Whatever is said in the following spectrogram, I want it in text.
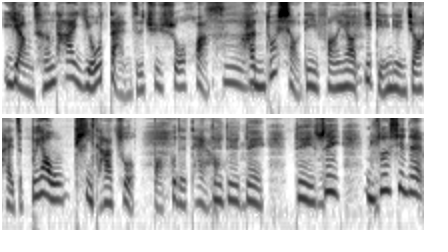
养成他有胆子去说话。是。很多小地方要一点一点教孩子，不要替他做，保护的太好。对对对对，所以你说现在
